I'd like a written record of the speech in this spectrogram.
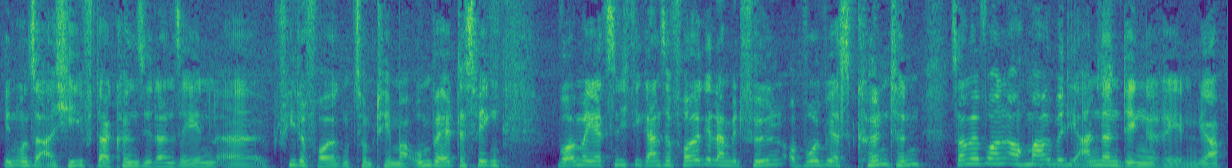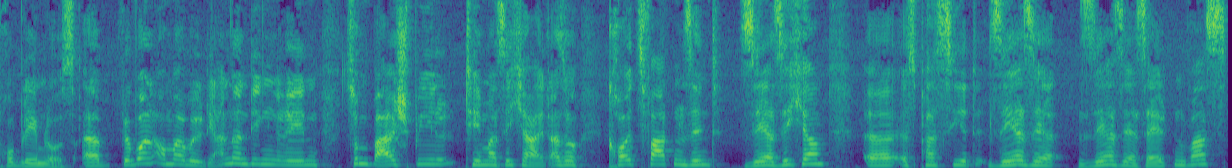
in unser Archiv. Da können Sie dann sehen, äh, viele Folgen zum Thema Umwelt. Deswegen wollen wir jetzt nicht die ganze Folge damit füllen, obwohl wir es könnten, sondern wir wollen auch mal über die anderen Dinge reden. Ja, problemlos. Äh, wir wollen auch mal über die anderen Dinge reden. Zum Beispiel Thema Sicherheit. Also Kreuzfahrten sind sehr sicher. Äh, es passiert sehr, sehr, sehr, sehr selten was.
